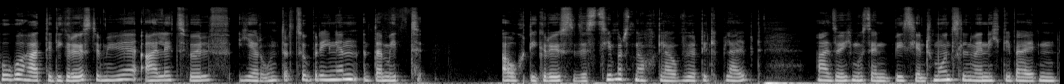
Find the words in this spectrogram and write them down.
Hugo hatte die größte Mühe, alle zwölf hier unterzubringen, damit auch die Größe des Zimmers noch glaubwürdig bleibt. Also ich muss ein bisschen schmunzeln, wenn ich die beiden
